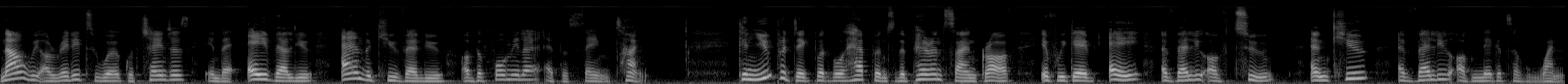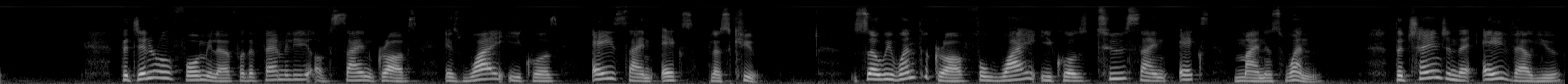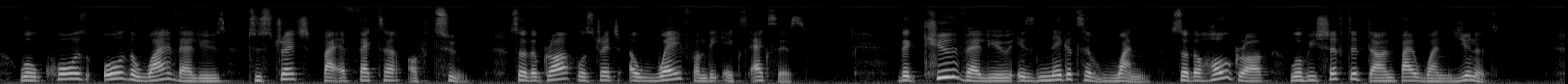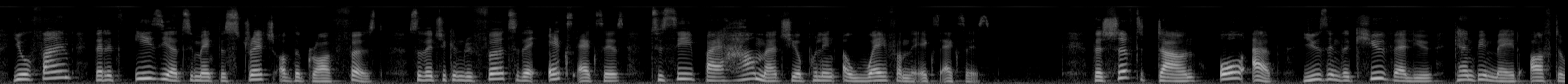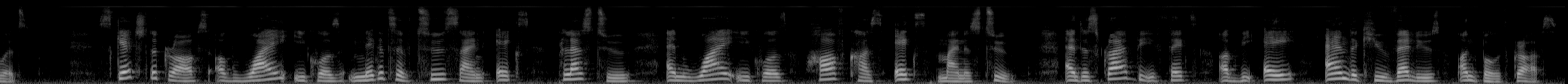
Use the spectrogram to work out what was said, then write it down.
Now we are ready to work with changes in the A value and the Q value of the formula at the same time. Can you predict what will happen to the parent sine graph if we gave A a value of 2 and Q a value of negative 1? The general formula for the family of sine graphs is y equals a sine x plus q. So we want the graph for y equals 2 sine x minus 1. The change in the a value will cause all the y values to stretch by a factor of 2. So the graph will stretch away from the x-axis. The q value is negative 1, so the whole graph will be shifted down by 1 unit. You'll find that it's easier to make the stretch of the graph first so that you can refer to the x-axis to see by how much you're pulling away from the x-axis. The shift down or up using the q value can be made afterwards. Sketch the graphs of y equals negative 2 sine x plus 2 and y equals half cos x minus 2 and describe the effects of the a and the q values on both graphs.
